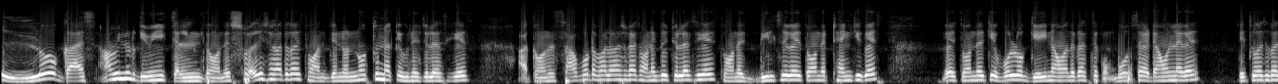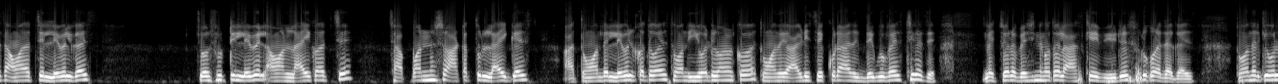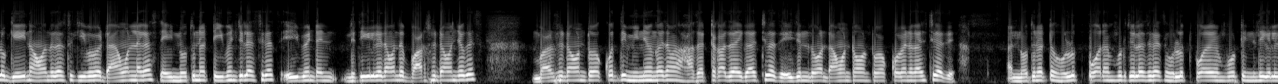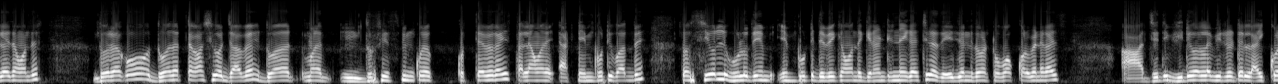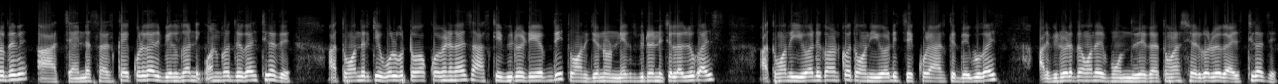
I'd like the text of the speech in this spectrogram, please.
Hello guys আমি নূর gaming channel তোমাদের সবাইকে স্বাগত গাইস তোমাদের জন্য নতুন একটা ভিডিও চলে আসি গাইস আর তোমাদের সাপোর্টে ভালোবাসা গাইস অনেক দূর চলে আসি গাইস তোমাদের দিল দিলসে গাইস তোমাদের থ্যাংক ইউ গাইস গাইস তোমাদেরকে বলব গেইন আমাদের কাছ থেকে বহুত সারা ডাউন লাগে দেখতে পাচ্ছ গাইস আমাদের হচ্ছে লেভেল গাইস চৌষট্টি লেভেল আমার লাইক হচ্ছে ছাপ্পান্নশো আটাত্তর লাইক গাইস আর তোমাদের লেভেল কত গাইস তোমাদের ইউআইডি কমেন্ট করবে তোমাদের আইডি চেক করে আজ দেখব গাইস ঠিক আছে? গাইস চলো বেশি না কথা হলে আজকে এই ভিডিও শুরু করা যাক গাইস তোমাদের কি বলো গেইন আমাদের কাছে কীভাবে ডায়মন্ড লাগে এই নতুন একটা ইভেন্ট চলে আসছে গাইস এই ইভেন্টটা নিতে গেলে আমাদের বারোশো যায় গাইস বারোশো ডায়মন্ড টপ করতে মিনিমাম গাছ আমার হাজার টাকা যায় গাছ ঠিক আছে? এই জন্য তোমার ডায়মন্ড টাউন টপ করবে না গাছ ঠিক আছে? আর নতুন একটা হলুদ পর এম্পোর্ট চলে আসে গেছে হলুদ পর এম্পোর্টটি নিতে গেলে গেছে আমাদের। ধরে রাখো দু হাজার টাকা শিওর যাবে দু হাজার মানে দুশো স্পিন করে করতে হবে গাইজ তাহলে আমাদের একটা এম্পোর্টই বাঁধবে। তো শিওরলি হলুদ এম্পোর্টটি দেবে কি আমাদের গ্যারান্টি নেই গাছ ঠিক আছে? এই জন্য তোমরা টপ আপ করবে না গাইজ আর যদি ভিডিও হলে ভিডিওটা লাইক করে দেবে আর চ্যানেলটা সাবস্ক্রাইব করে গাছ বেলগান অন করে দেবে গাছ ঠিক আছে? আর তোমাদেরকে বলব টপ করবে না গাইজ আজকে ভিডিও ডিএফ দিই তোমাদের জন্য নেক্সট ভিডিও নিয়ে চলে আসব গাছ আর তোমাদের ইউআরডি কমেন্ট করে, তোমাদের ইউআরডি চেক করে আজকে দেখব গাইস আর ভিডিওটা তোমাদের বন্ধুদের কাছে তোমরা শেয়ার করবে গাইস ঠিক আছে?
